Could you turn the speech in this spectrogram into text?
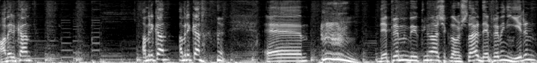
Amerikan Amerikan Amerikan depremin büyüklüğünü açıklamışlar. Depremin yerin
